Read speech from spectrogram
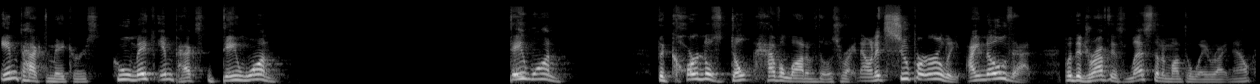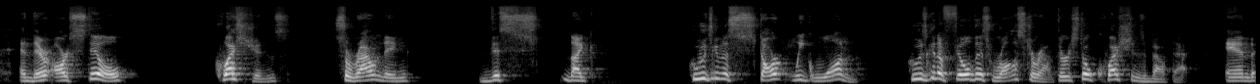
impact makers who will make impacts day one. Day one. The Cardinals don't have a lot of those right now, and it's super early. I know that. But the draft is less than a month away right now, and there are still questions surrounding this like Who's going to start week one? Who's going to fill this roster out? There are still questions about that. And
